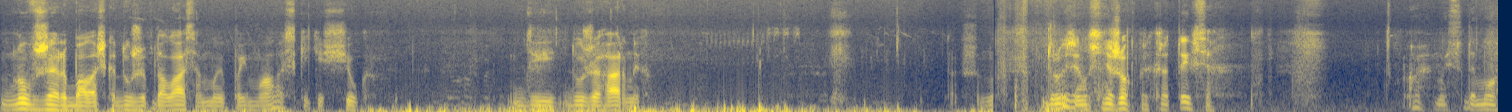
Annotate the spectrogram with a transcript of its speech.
Ну вже рибалочка дуже вдалася. Ми поймали скільки щук. Дві дуже гарних. Так що, ну, друзі, ну, сніжок прекратився. Ми сидимо.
